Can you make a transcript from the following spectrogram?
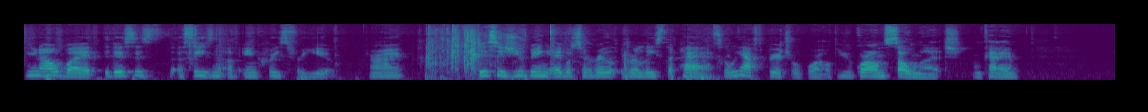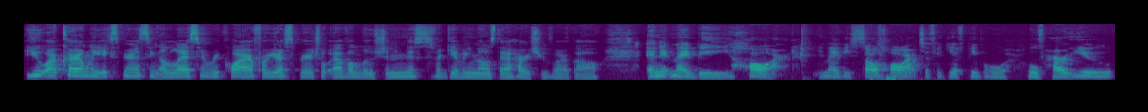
You know, but this is a season of increase for you. Right. This is you being able to re- release the past. So we have spiritual growth. You've grown so much. Okay. You are currently experiencing a lesson required for your spiritual evolution. And this is forgiving those that hurt you, Virgo. And it may be hard. It may be so hard to forgive people who, who've hurt you,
